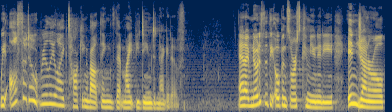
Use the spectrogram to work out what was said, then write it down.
we also don't really like talking about things that might be deemed negative. And I've noticed that the open source community in general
